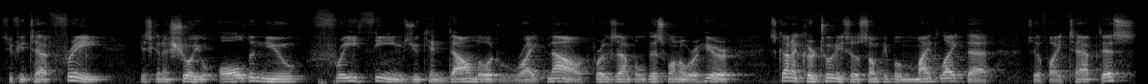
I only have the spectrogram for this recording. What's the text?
So if you tap free, is going to show you all the new free themes you can download right now. For example, this one over here, it's kind of cartoony, so some people might like that. So if I tap this,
